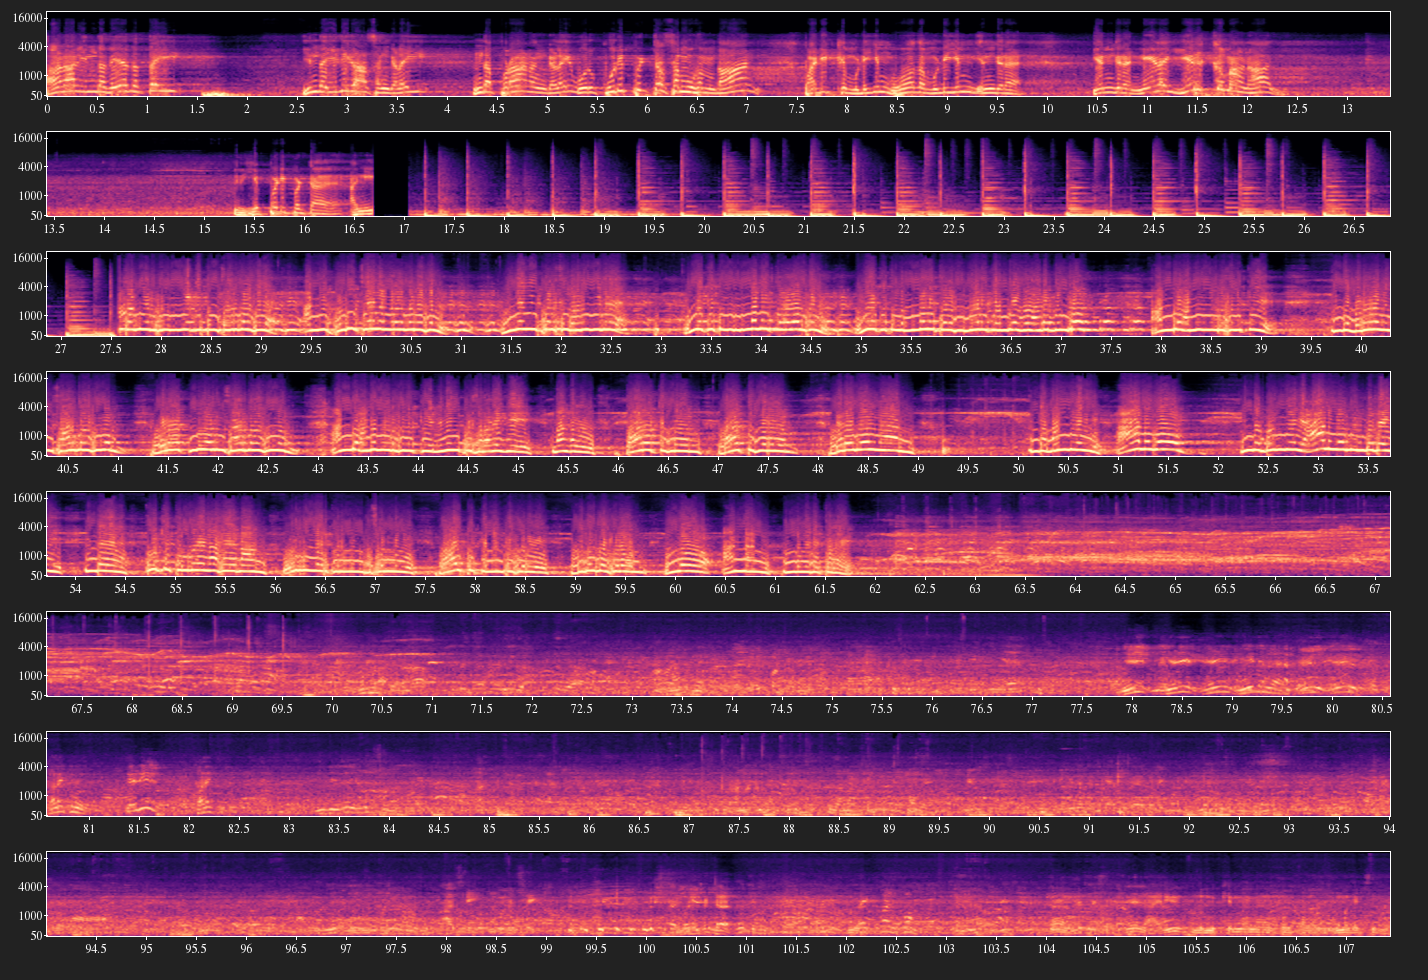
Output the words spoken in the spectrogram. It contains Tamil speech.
ஆனால் இந்த வேதத்தை இந்த இதிகாசங்களை இந்த புராணங்களை ஒரு குறிப்பிட்ட சமூகம்தான் படிக்க முடியும் ஓத முடியும் என்கிற என்கிற நிலை இருக்குமானால் இது எப்படிப்பட்ட அநீ நாங்கள் பாராட்டுகிறோம் வாழ்த்துகிறோம். விரைவில் நாம் இந்த மண்ணை ஆளுவோம். இந்த மண்ணை ஆளுவோம் என்பதை இந்த கூட்டத்தின் வாயிலாக நாம் உறுதியேற்கிறோம் என்று சொல்லி வாய்ப்புக்கு நன்றி கூறி விடுதலைகிறோம் ஐயோ அண்ணன் இல்லை அறிவு இந்த முக்கியமான பொறுப்பாளர் நம்ம கட்சியில்.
